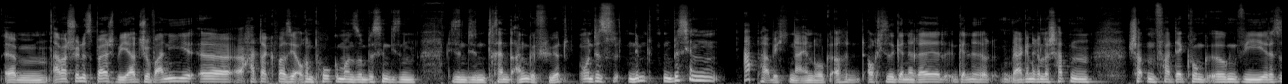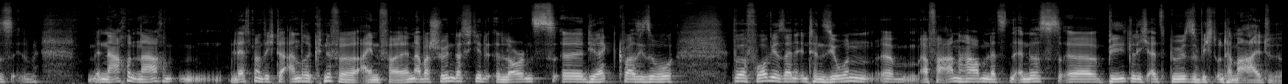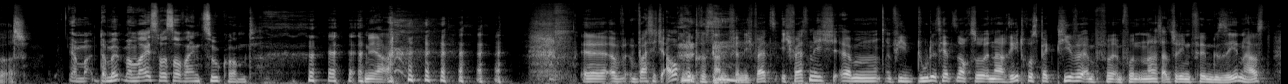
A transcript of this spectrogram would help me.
Ähm, aber schönes Beispiel, ja, Giovanni äh, hat da quasi auch in Pokémon so ein bisschen diesen, diesen, diesen Trend angeführt. Und es nimmt ein bisschen ab, habe ich den Eindruck. Auch, auch diese generell, generelle, ja, generelle Schatten, Schattenverdeckung irgendwie. Das ist nach und nach lässt man sich da andere Kniffe einfallen. Aber schön, dass hier Lawrence äh, direkt quasi so, bevor wir seine Intention äh, erfahren haben, letzten Endes äh, bildlich als Bösewicht untermalt wird. Ja, damit man weiß, was auf einen zukommt. ja. Äh, was ich auch interessant finde, ich weiß, ich weiß nicht, ähm, wie du das jetzt noch so in einer Retrospektive empf empfunden hast, als du den Film gesehen hast,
